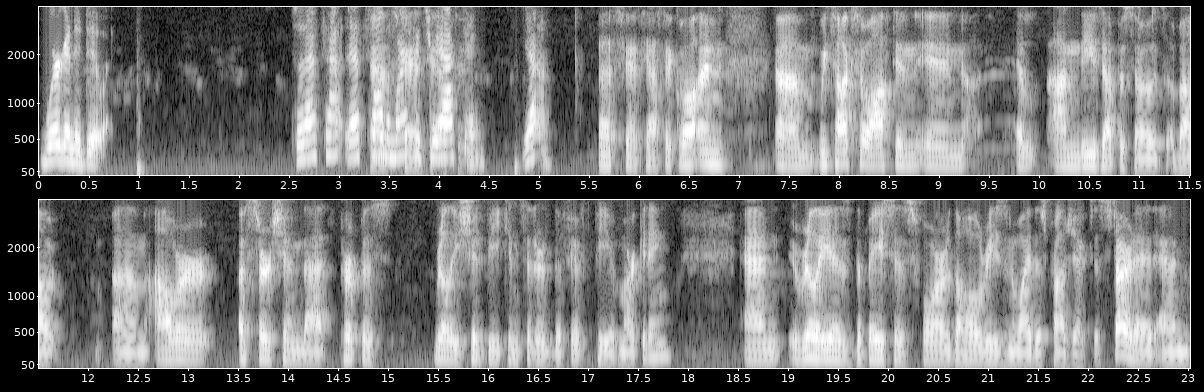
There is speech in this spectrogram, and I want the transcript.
we're going to do it. So that's how that's, that's how the market's fantastic. reacting. Yeah. That's fantastic. Well and um, we talk so often in on these episodes about um, our assertion that purpose really should be considered the fifth P of marketing. And it really is the basis for the whole reason why this project has started. And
